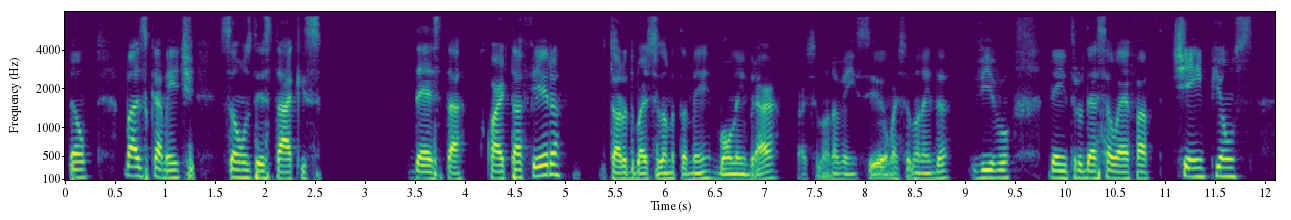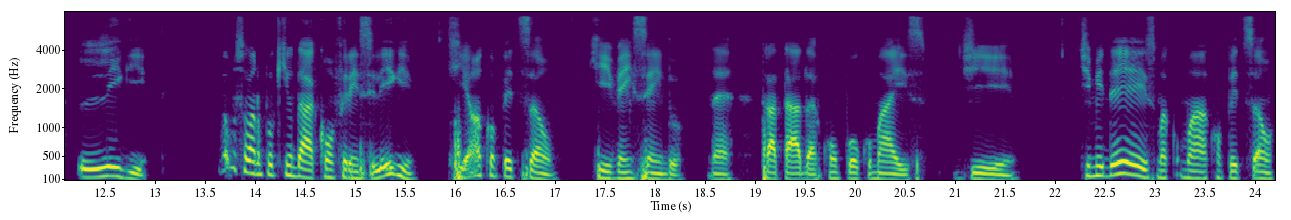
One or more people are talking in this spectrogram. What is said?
Então, basicamente, são os destaques desta quarta-feira. Vitória do Barcelona também, bom lembrar. Barcelona venceu, Barcelona ainda vivo dentro dessa UEFA Champions League. Vamos falar um pouquinho da Conference League, que é uma competição que vem sendo né, tratada com um pouco mais de timidez, uma, uma competição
